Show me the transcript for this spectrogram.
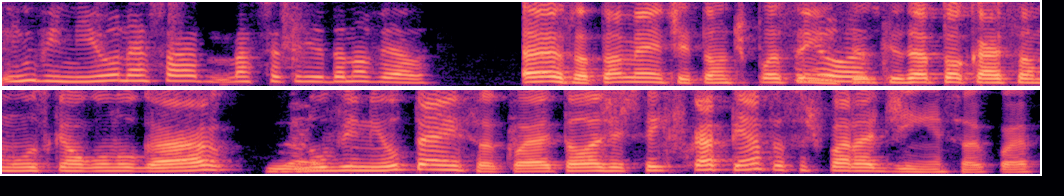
em vinil nessa, nessa trilha da novela. É, exatamente. Então, tipo assim, Curioso. se quiser tocar essa música em algum lugar, Não. no vinil tem, sabe? qual é? Então a gente tem que ficar atento a essas paradinhas, sabe? qual é?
